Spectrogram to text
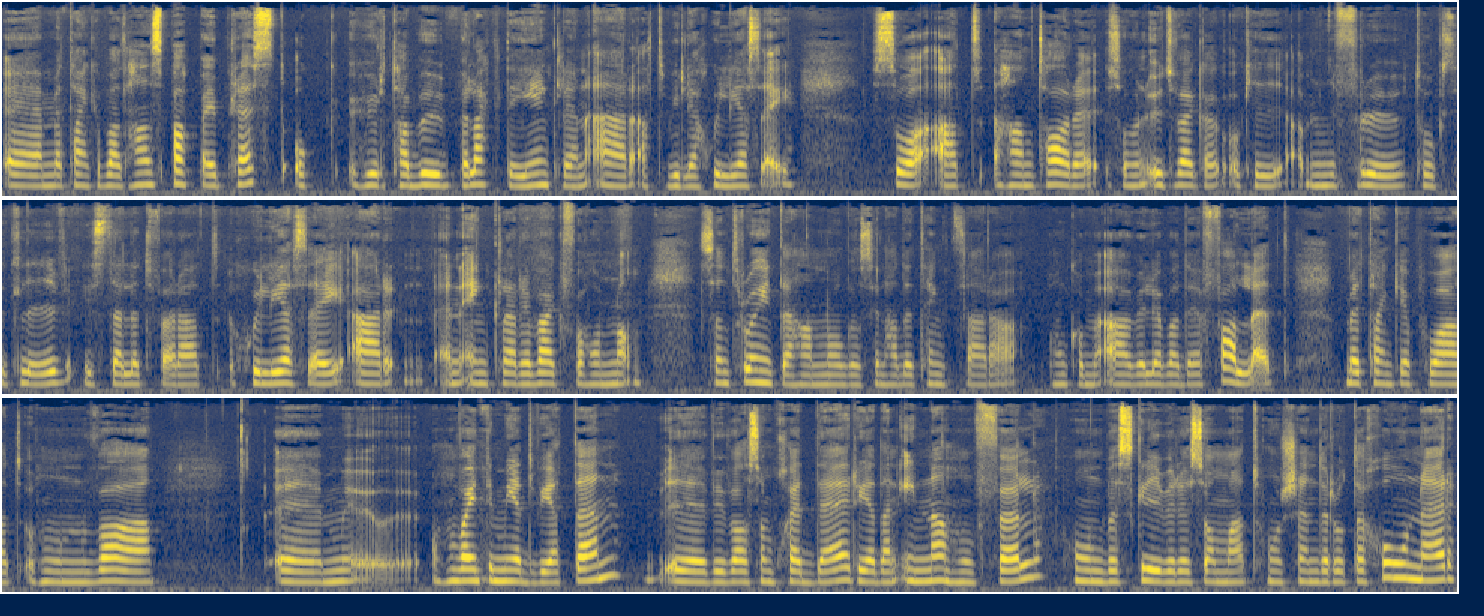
Eh, med tanke på att hans pappa är präst och hur tabubelagt det egentligen är att vilja skilja sig. Så att han tar det som en utväg, okej min fru tog sitt liv istället för att skilja sig är en enklare väg för honom. Sen tror jag inte han någonsin hade tänkt så här ah, hon kommer överleva det fallet. Med tanke på att hon var eh, hon var inte medveten eh, vid vad som skedde redan innan hon föll. Hon beskriver det som att hon kände rotationer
